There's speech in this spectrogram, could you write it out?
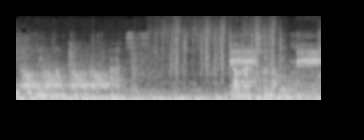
Nie powinnam tego tracić. Dobra, trzeba ich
